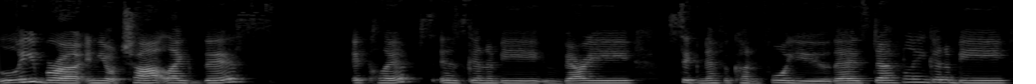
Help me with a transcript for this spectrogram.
Libra in your chart, like this eclipse is going to be very significant for you. There's definitely going to be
